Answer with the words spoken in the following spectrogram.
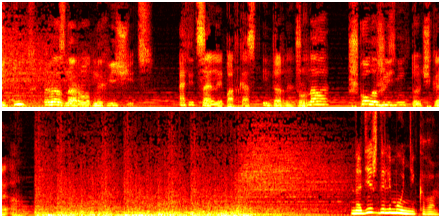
Институт разнородных вещиц. Официальный подкаст интернет-журнала школа жизни.ру. Надежда Лимонникова.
